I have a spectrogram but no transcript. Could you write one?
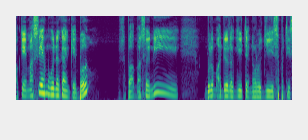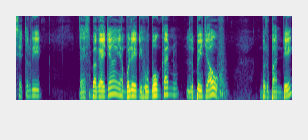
okey masih menggunakan kabel sebab masa ni belum ada lagi teknologi seperti satelit dan sebagainya yang boleh dihubungkan lebih jauh berbanding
